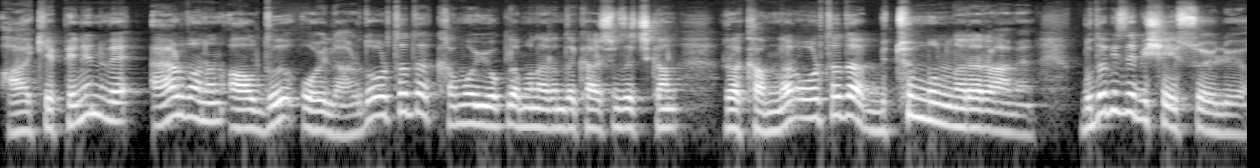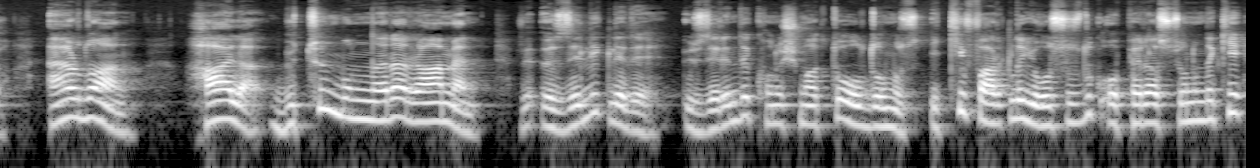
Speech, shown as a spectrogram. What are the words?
AKP'nin ve Erdoğan'ın aldığı oylar da ortada. Kamuoyu yoklamalarında karşımıza çıkan rakamlar ortada. Bütün bunlara rağmen. Bu da bize bir şey söylüyor. Erdoğan hala bütün bunlara rağmen ve özellikle de üzerinde konuşmakta olduğumuz iki farklı yolsuzluk operasyonundaki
